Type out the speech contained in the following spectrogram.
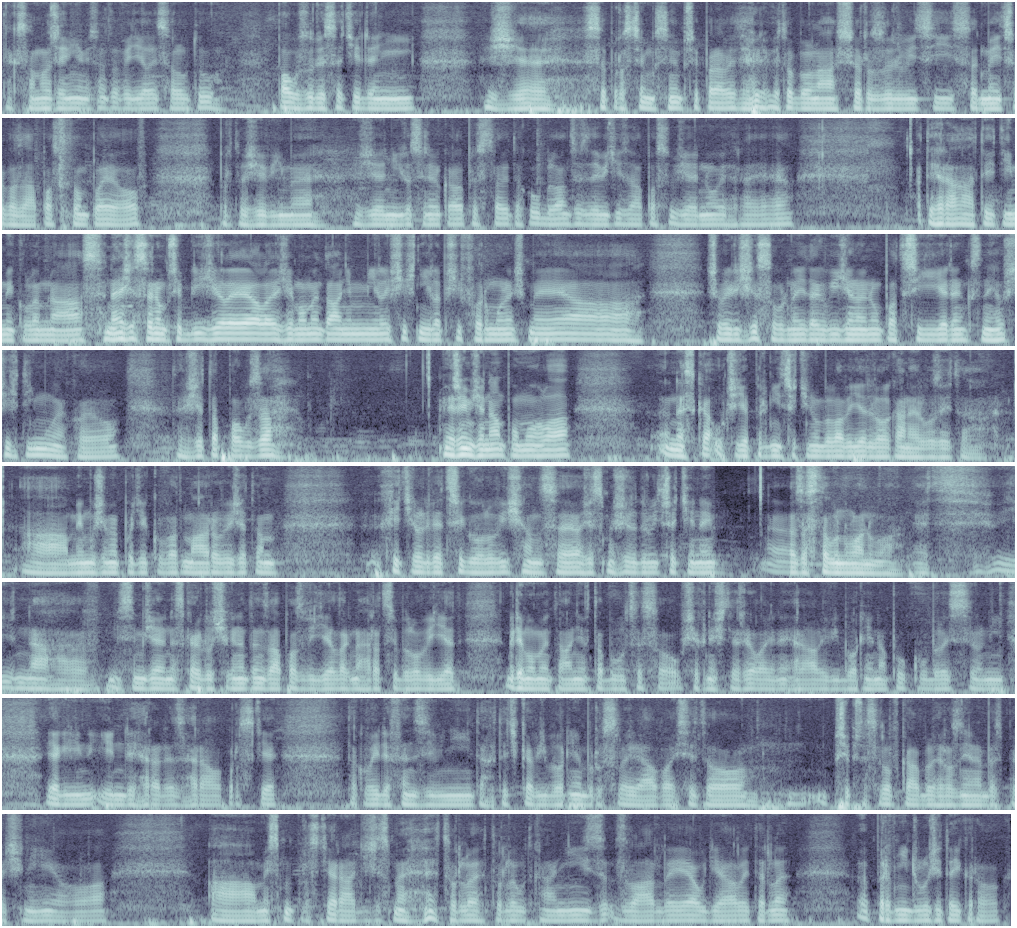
Tak samozřejmě, my jsme to viděli celou tu pauzu desetidenní, že se prostě musíme připravit, kdyby to byl náš rozhodující sedmý třeba zápas v tom playoff, protože víme, že nikdo si nedokáže představit takovou bilanci z devíti zápasů, že jednou vyhraje a ty hrá ty týmy kolem nás. Ne, že se jenom přiblížili, ale že momentálně měli všichni lepší formu než my a člověk, když je soudnej, tak ví, že najednou patří jeden z nejhorších týmů. Jako jo. Takže ta pauza, věřím, že nám pomohla. Dneska určitě první třetinu byla vidět velká nervozita. A my můžeme poděkovat Márovi, že tam chytil dvě, tři gólové šance a že jsme šli do druhé třetiny Eh, za stavu 0-0. Na, myslím, že dneska, kdo všechny ten zápas viděl, tak na Hradci bylo vidět, kde momentálně v tabulce jsou. Všechny čtyři liny hráli výborně na půlku, byli silní, jak jindy Hradec hrál prostě takový defenzivní, tak teďka výborně Bruslej dávají si to, při přesilovkách byli hrozně nebezpečný. Jo, a, a my jsme prostě rádi, že jsme tohle, tohle utkání zvládli a udělali tenhle první důležitý krok.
